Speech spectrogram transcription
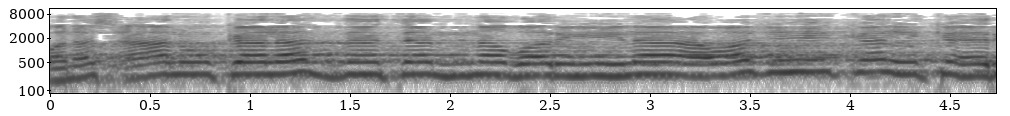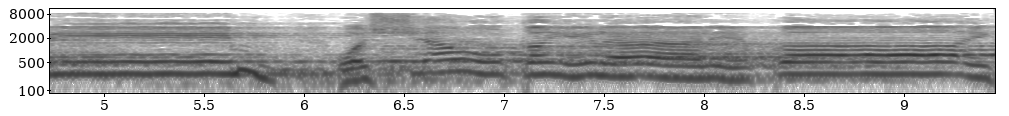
ونسألك لذة النظر إلى وجهك الكريم. والشوق إلى لقائك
